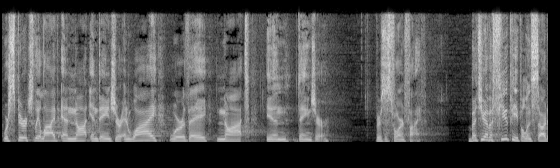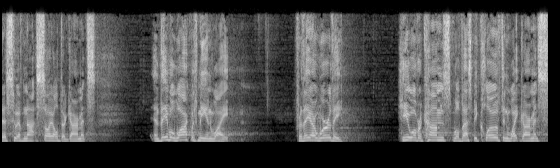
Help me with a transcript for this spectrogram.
were spiritually alive and not in danger. And why were they not in danger? Verses four and five. But you have a few people in Sardis who have not soiled their garments, and they will walk with me in white, for they are worthy. He who overcomes will thus be clothed in white garments,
